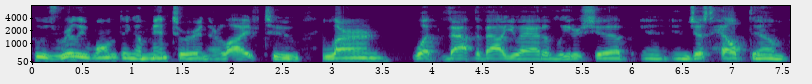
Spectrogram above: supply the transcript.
who's really wanting a mentor in their life to learn what va- the value add of leadership and, and just help them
